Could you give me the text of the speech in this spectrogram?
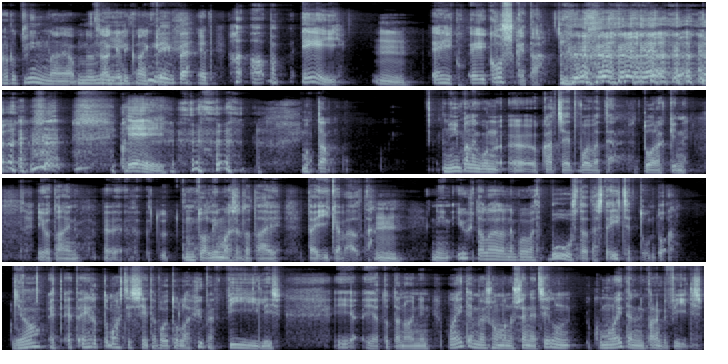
joudut linnaan ja No no niin, kaikkea. niinpä. Et, ha, ha, ei, Mm. Ei, ei kosketa. Ei. Mutta niin paljon kuin katseet voivat tuodakin jotain tuntua limaiselta tai, tai ikävältä, mm. niin yhtä lailla ne voivat boostata sitä itsetuntoa. Joo. Et, et ehdottomasti siitä voi tulla hyvä fiilis. Ja, ja tota noin, niin mä oon itse myös huomannut sen, että silloin kun mulla on itselleni parempi fiilis,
